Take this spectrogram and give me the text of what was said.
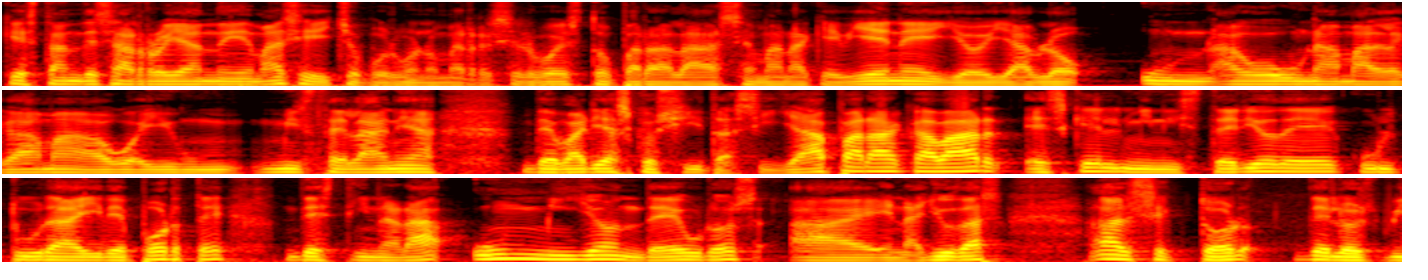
que están desarrollando y demás, y he dicho, pues bueno, me reservo esto para la semana que viene y yo ya hablo hago una amalgama, hago ahí un miscelánea de varias cositas. Y ya para acabar, es que el Ministerio de Cultura y Deporte destinará un millón de euros en ayudas al sector de los videojuegos.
